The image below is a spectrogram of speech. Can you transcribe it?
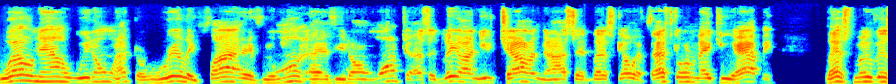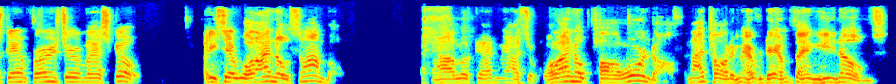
well, now we don't have to really fight if you want, if you don't want to. I said, Leon, you challenged me. And I said, let's go. If that's going to make you happy, let's move this damn furniture and let's go. He said, Well, I know Sambo. And I looked at him I said, Well, I know Paul Orndorff. And I taught him every damn thing he knows.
